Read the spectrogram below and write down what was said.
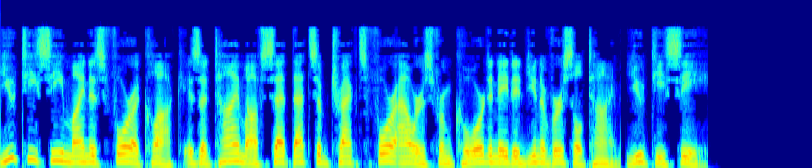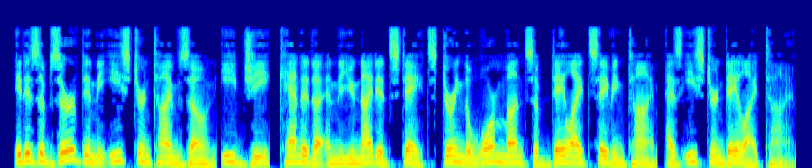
UTC-4 o'clock is a time offset that subtracts 4 hours from Coordinated Universal Time UTC. It is observed in the Eastern Time Zone e.g., Canada and the United States during the warm months of Daylight Saving Time, as Eastern Daylight Time.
